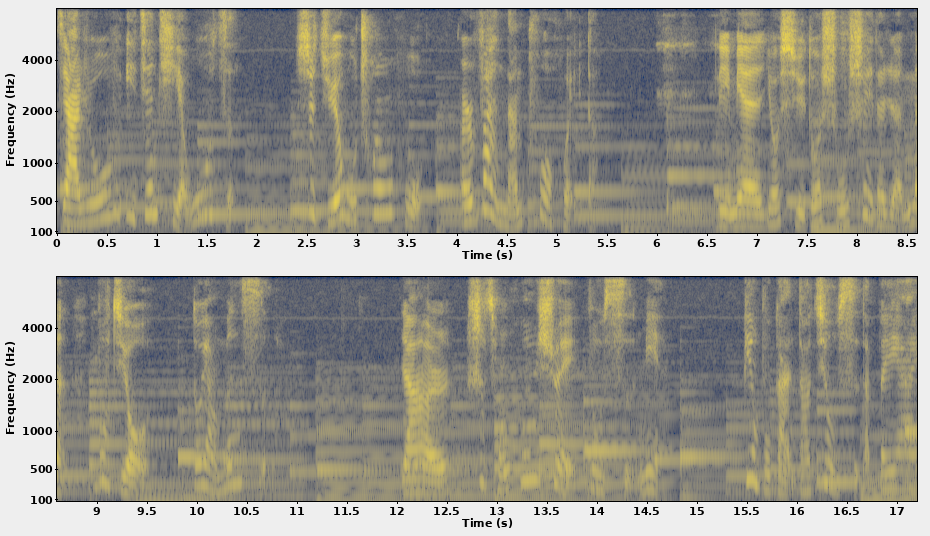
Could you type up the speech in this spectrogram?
假如一间铁屋子，是绝无窗户。而万难破毁的，里面有许多熟睡的人们，不久都要闷死了。然而是从昏睡入死灭，并不感到就死的悲哀。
